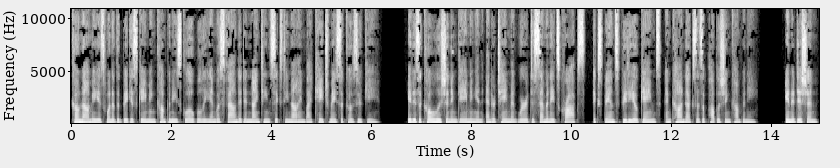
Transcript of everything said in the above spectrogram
Konami is one of the biggest gaming companies globally and was founded in 1969 by Keiichi Kozuki. It is a coalition in gaming and entertainment where it disseminates crops, expands video games, and conducts as a publishing company. In addition,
